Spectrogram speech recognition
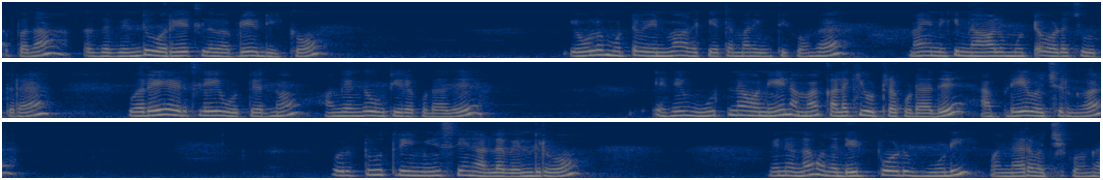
அப்போ தான் அது வெந்து ஒரே இடத்துல அப்படியே நிற்கும் எவ்வளோ முட்டை வேணுமோ அதுக்கேற்ற மாதிரி ஊற்றிக்கோங்க நான் இன்றைக்கி நாலு முட்டை உடச்சி ஊற்றுறேன் ஒரே இடத்துலையே ஊற்றிடணும் அங்கங்கே ஊற்றிடக்கூடாது எதையும் ஊற்றின உடனே நம்ம கலக்கி விட்டுறக்கூடாது அப்படியே வச்சுருங்க. ஒரு டூ த்ரீ மினிட்ஸ்லேயே நல்லா வெந்துடும் வேணும்னா கொஞ்சம் லிட் போடு மூடி கொஞ்ச நேரம் வச்சுக்கோங்க.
